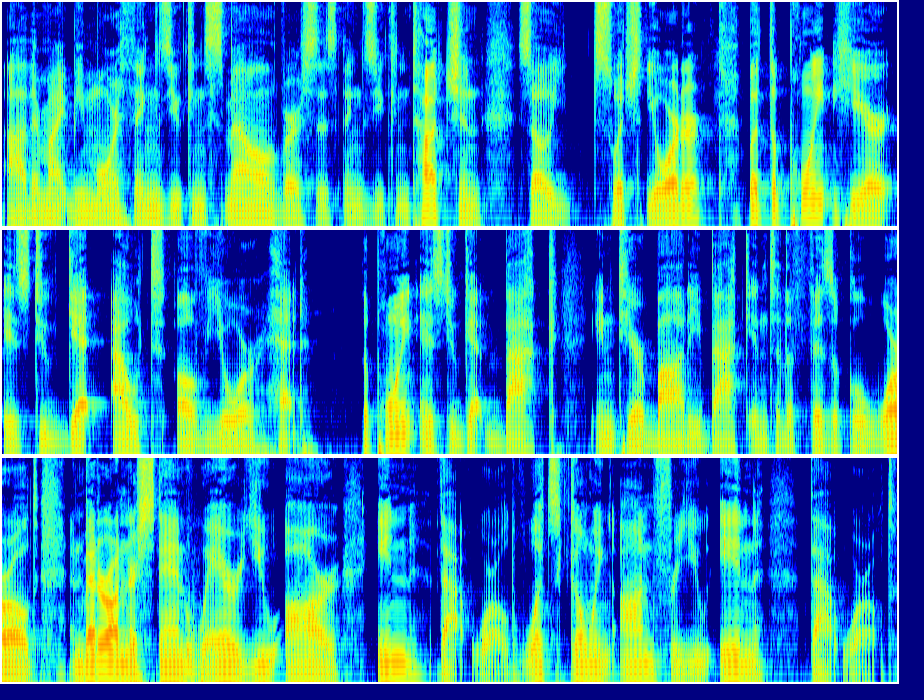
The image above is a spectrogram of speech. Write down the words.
Uh, there might be more things you can smell versus things you can touch, and so you switch the order. But the point here is to get out of your head. The point is to get back into your body, back into the physical world, and better understand where you are in that world, what's going on for you in that world.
